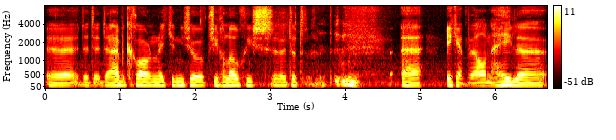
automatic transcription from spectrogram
eh, daar heb ik gewoon, dat je niet zo psychologisch... eh, dat, ik heb wel een hele...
